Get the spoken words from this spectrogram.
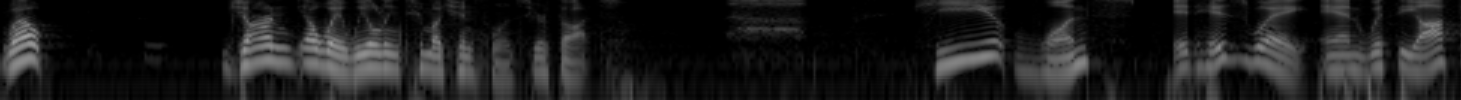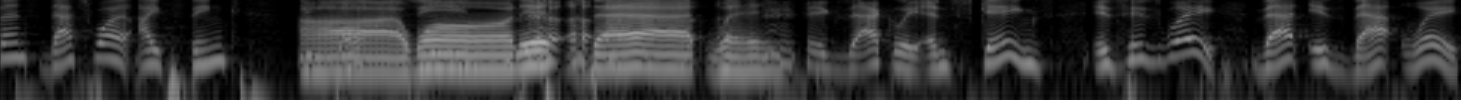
Well, John Elway wielding too much influence. Your thoughts? He wants it his way, and with the offense, that's why I think you I want it that way. exactly. And Skangs is his way. That is that way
